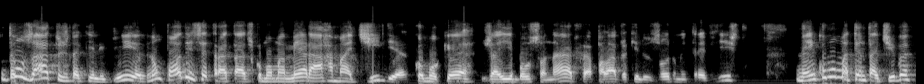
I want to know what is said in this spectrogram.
Então, os atos daquele dia não podem ser tratados como uma mera armadilha, como quer Jair Bolsonaro, foi a palavra que ele usou numa entrevista, nem como uma tentativa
